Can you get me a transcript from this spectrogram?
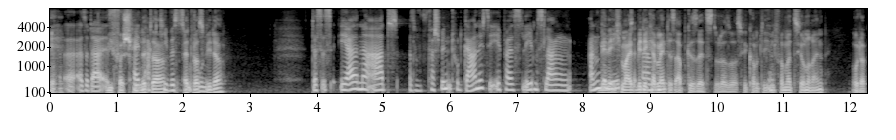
Mhm. Äh, also da ist Wie verschwindet kein aktives da etwas Zutun. wieder? Das ist eher eine Art, also verschwinden tut gar nichts. Die EPA ist lebenslang angelegt. Nee, nee ich meine, Medikament ähm, ist abgesetzt oder sowas. Wie kommt die Information rein? Oder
